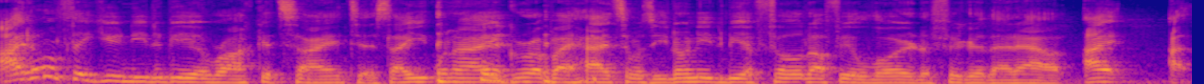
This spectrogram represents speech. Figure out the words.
I don't think you need to be a rocket scientist. I, when I grew up, I had someone say you don't need to be a Philadelphia lawyer to figure that out. I, I,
